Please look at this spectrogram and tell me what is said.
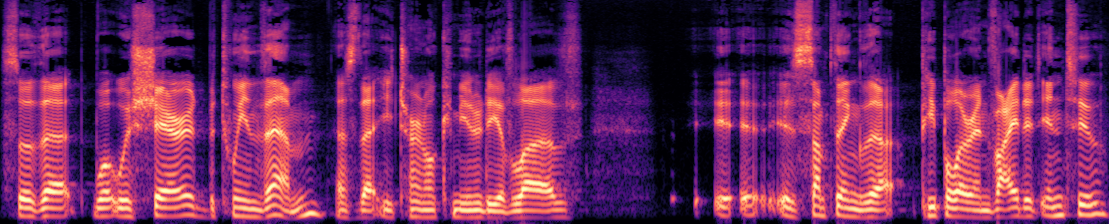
so that what was shared between them as that eternal community of love is something that people are invited into.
